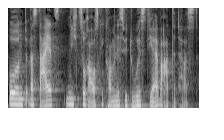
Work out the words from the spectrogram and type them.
und was da jetzt nicht so rausgekommen ist, wie du es dir erwartet hast.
